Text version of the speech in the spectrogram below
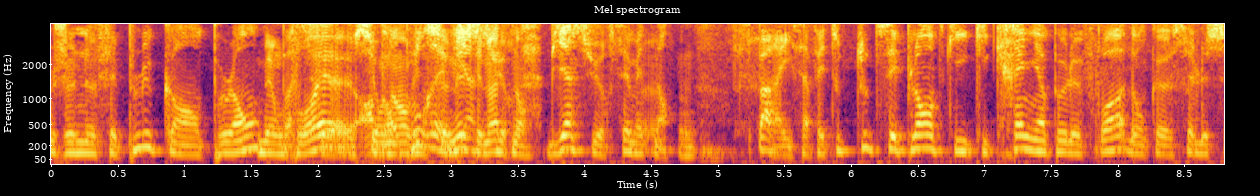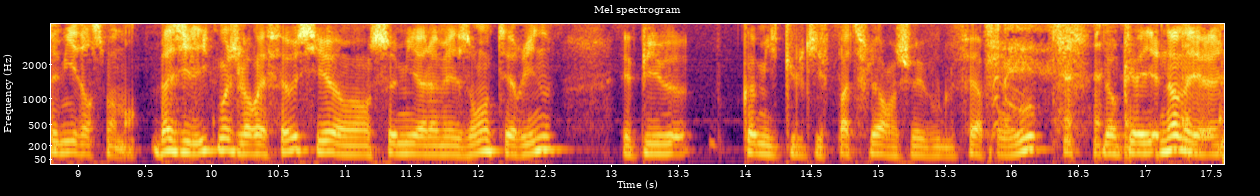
je ne fais plus qu'en plan. Mais on pourrait, que- si Ah, on a bah, envie de semer, c'est sûr. Bien sûr, c'est maintenant. Euh, C'est pareil, ça fait tout- toutes ces plantes qui, qui craignent un peu le froid, donc euh, c'est le semis dans ce moment. Basilic, moi je l'aurais fait aussi en semis à la maison, en terrine. Et puis, euh, comme ils cultivent pas de fleurs, je vais vous le faire pour vous. Donc, euh, non, mais euh,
